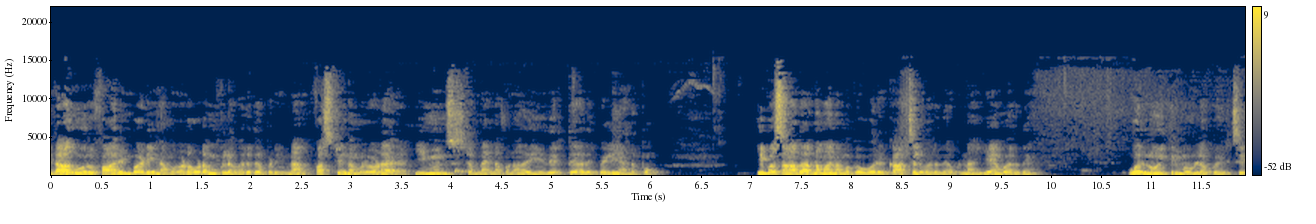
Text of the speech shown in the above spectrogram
ஏதாவது ஒரு ஃபாரின் பாடி நம்மளோட உடம்புக்குள்ள வருது அப்படின்னா ஃபர்ஸ்ட் நம்மளோட இம்யூன் சிஸ்டம் தான் என்ன பண்ணும்? அதை எதிர்த்து அதை வெளியே அனுப்பும். இப்போ சாதாரணமா நமக்கு ஒரு காய்ச்சல் வருது அப்படின்னா ஏன் வருது? ஒரு நோய் கிருமி உள்ள போயிடுச்சு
